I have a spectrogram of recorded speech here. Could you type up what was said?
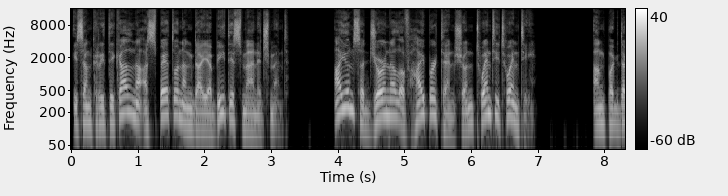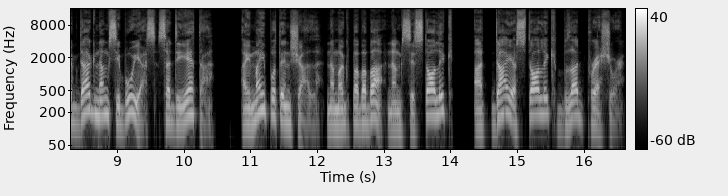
isang kritikal na aspeto ng diabetes management. Ayon sa Journal of Hypertension 2020, ang pagdagdag ng sibuyas sa dieta ay may potensyal na magpababa ng systolic at diastolic blood pressure.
